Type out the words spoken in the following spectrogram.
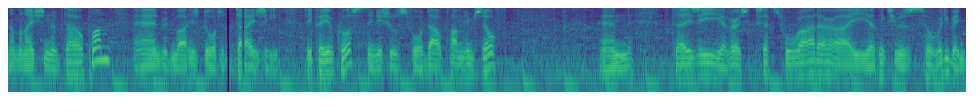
nomination of Dale Plum, and ridden by his daughter Daisy. DP, of course, the initials for Dale Plum himself. And Daisy, a very successful rider. I, I think she was already been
